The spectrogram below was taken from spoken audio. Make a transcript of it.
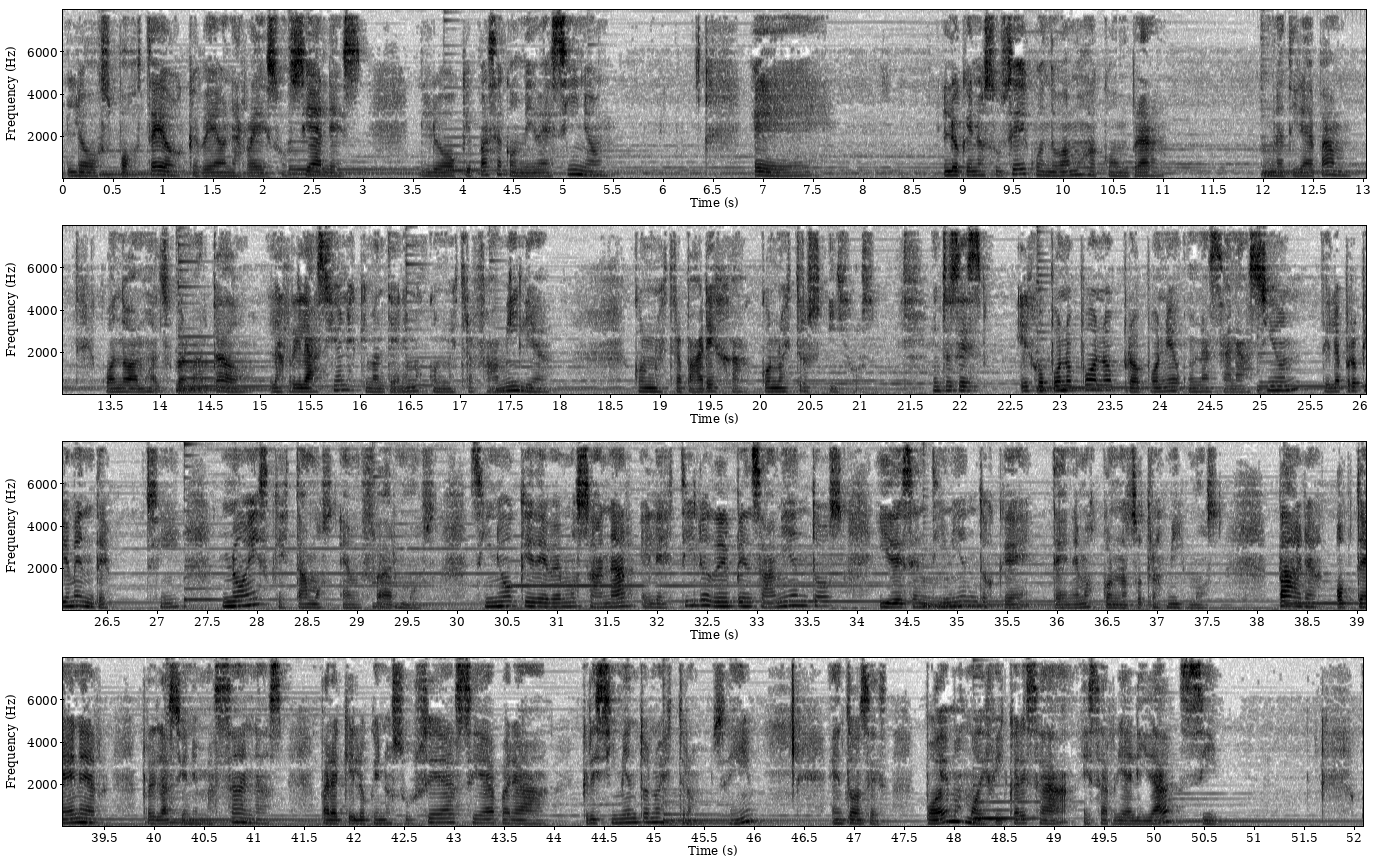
los posteos que veo en las redes sociales, lo que pasa con mi vecino, eh, lo que nos sucede cuando vamos a comprar una tira de pan, cuando vamos al supermercado, las relaciones que mantenemos con nuestra familia, con nuestra pareja, con nuestros hijos. Entonces, el Hoponopono propone una sanación de la propia mente. ¿sí? No es que estamos enfermos, sino que debemos sanar el estilo de pensamientos y de sentimientos que tenemos con nosotros mismos para obtener relaciones más sanas, para que lo que nos suceda sea para crecimiento nuestro. ¿sí? Entonces, ¿podemos modificar esa, esa realidad? Sí,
